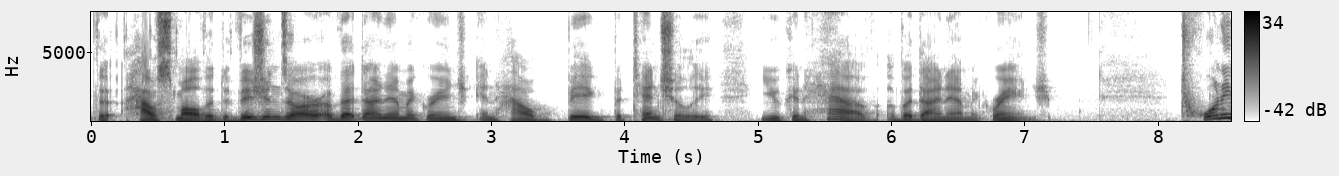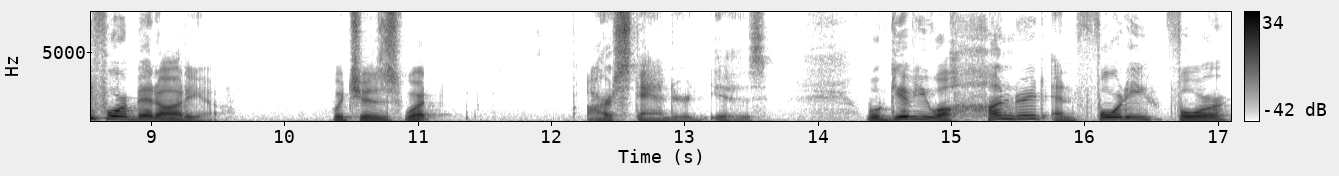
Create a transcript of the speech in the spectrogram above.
The, how small the divisions are of that dynamic range and how big potentially you can have of a dynamic range. 24-bit audio, which is what our standard is, will give you 144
